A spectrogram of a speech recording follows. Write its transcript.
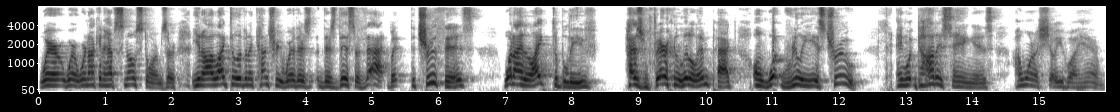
where, where we're not going to have snowstorms or, you know, I like to live in a country where there's, there's this or that. But the truth is, what I like to believe has very little impact on what really is true. And what God is saying is, I want to show you who I am.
